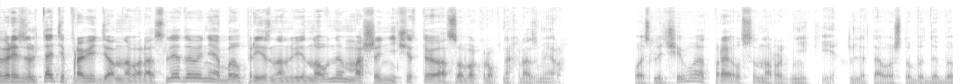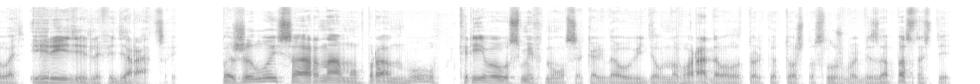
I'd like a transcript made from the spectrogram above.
в результате проведенного расследования был признан виновным в мошенничестве особо крупных размерах. После чего отправился на рудники для того, чтобы добывать иридий для Федерации. Пожилой Саарнаму Пранбу криво усмехнулся, когда увидел, но радовало только то, что служба безопасности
